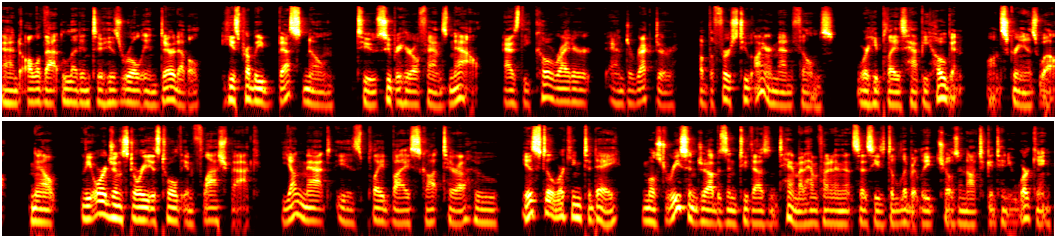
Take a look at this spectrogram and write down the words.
and all of that led into his role in Daredevil. He's probably best known to superhero fans now as the co-writer and director of the first two Iron Man films, where he plays Happy Hogan on screen as well. Now, the origin story is told in flashback. Young Matt is played by Scott Terra, who is still working today. Most recent job is in 2010, but I haven't found anything that says he's deliberately chosen not to continue working.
